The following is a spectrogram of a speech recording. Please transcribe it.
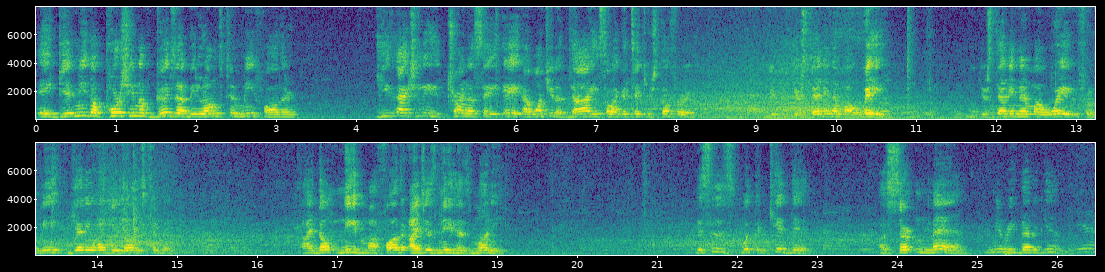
Hey, give me the portion of goods that belongs to me, Father. He's actually trying to say, hey, I want you to die so I can take your stuff for it. You- You're standing in my way. You're standing in my way from me getting what belongs to me. I don't need my father, I just need his money. This is what the kid did. A certain man, let me read that again Yes.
